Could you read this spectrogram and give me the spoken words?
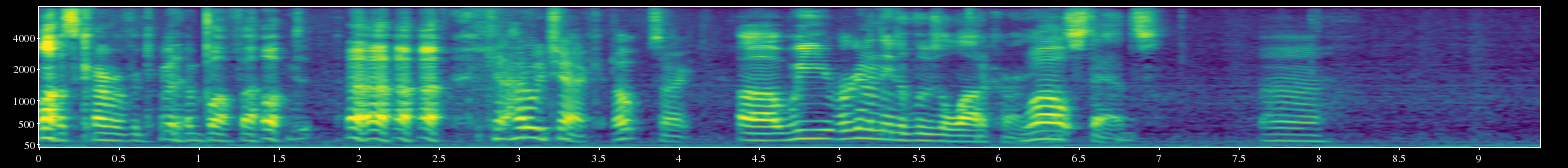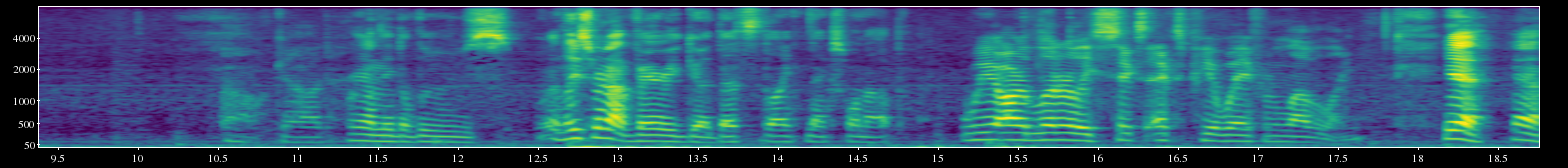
lost karma for giving a Buffout. Can, how do we check? Oh, sorry. uh, we we're gonna need to lose a lot of karma. Well- stats. Uh. Oh God. We're gonna need to lose. At least we're not very good. That's like next one up. We are literally six XP away from leveling. Yeah, yeah.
